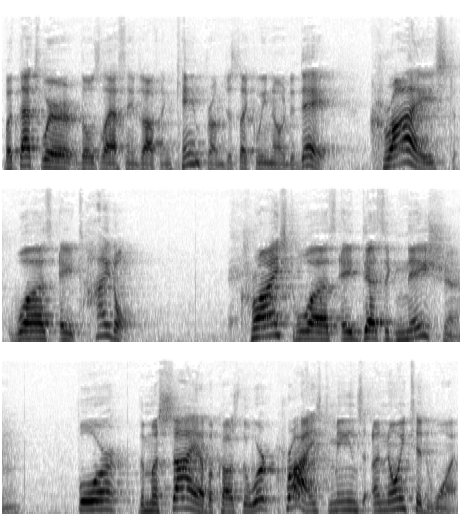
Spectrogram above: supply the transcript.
But that's where those last names often came from, just like we know today. Christ was a title. Christ was a designation for the Messiah because the word Christ means anointed one.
